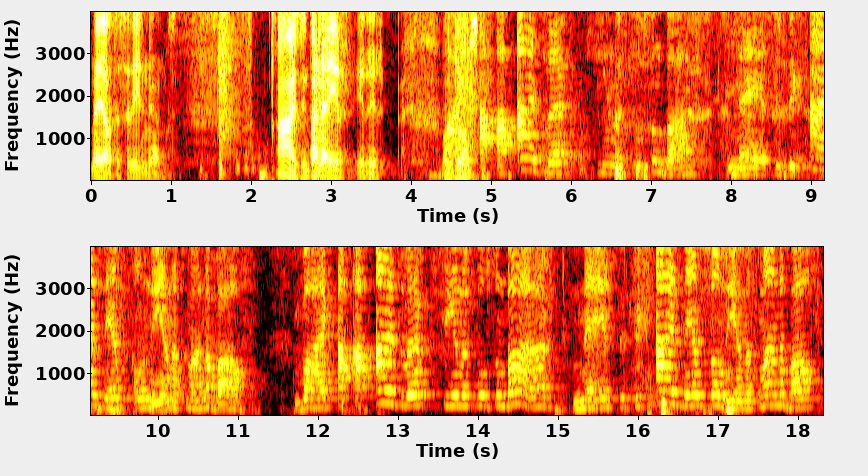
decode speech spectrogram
Ne jau tas ir izņemts. Ā, es zinu, Tā nē, ir. ir, ir. būtu labs. Aizver sīnas klubs un bārs, nesi tik aizņemts un ienāc mana balss. Vajag aizvērt sīnas klubs un bārs, nesi tik aizņemts un ienāc mana balss.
